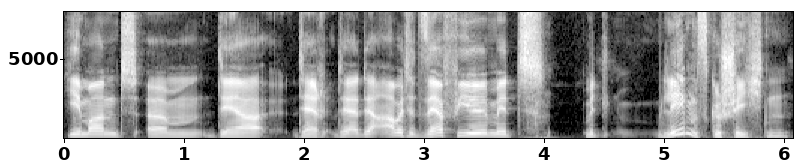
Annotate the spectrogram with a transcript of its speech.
jemand, ähm, der, der, der, der arbeitet sehr viel mit, mit Lebensgeschichten,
